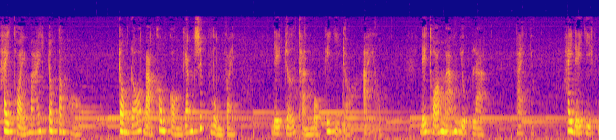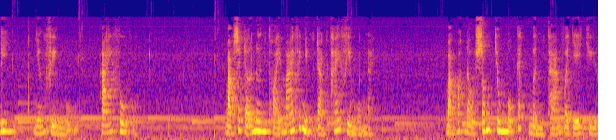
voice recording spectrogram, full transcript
hay thoải mái trong tâm hồn. Trong đó bạn không còn gắng sức vùng vẫy để trở thành một cái gì đó ái hùng, để thỏa mãn dục lạc hay để diệt đi những phiền muộn, ái vô bạn sẽ trở nên thoải mái với những trạng thái phiền muộn này. Bạn bắt đầu sống chung một cách bình thản và dễ chịu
